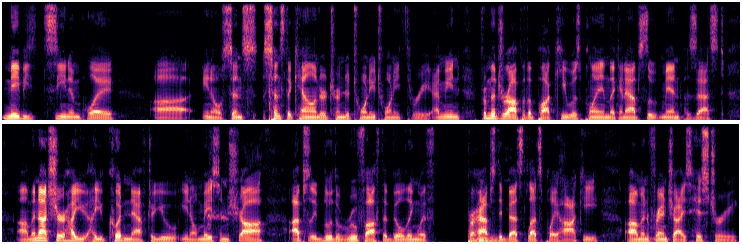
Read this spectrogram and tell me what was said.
maybe seen him play. Uh, you know, since since the calendar turned to 2023. I mean, from the drop of the puck, he was playing like an absolute man possessed. Um, I'm not sure how you how you couldn't after you you know Mason Shaw absolutely blew the roof off the building with perhaps the best let's play hockey um, in franchise history.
